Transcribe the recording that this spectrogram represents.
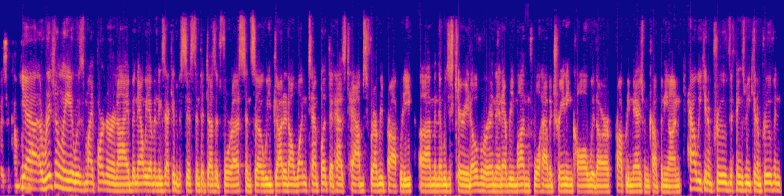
as a company? Yeah, originally it was my partner and I, but now we have an executive assistant that does it for us, and so we've got it on one template that has tabs for every property, um, and then we just carry it over, and then every month we'll have a training call with our property management company on how we can improve the things we can improve, and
